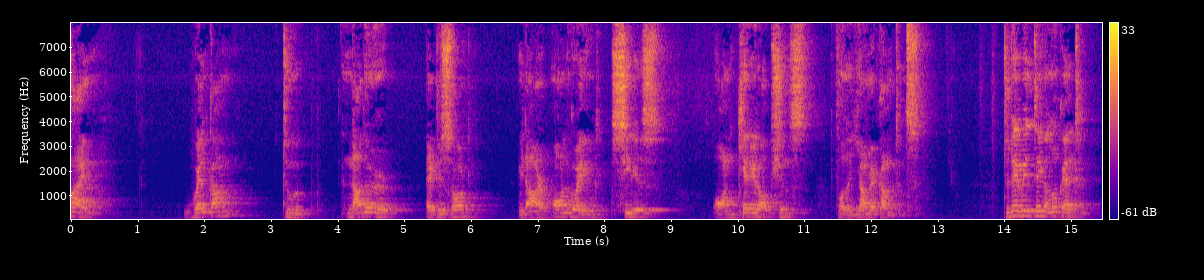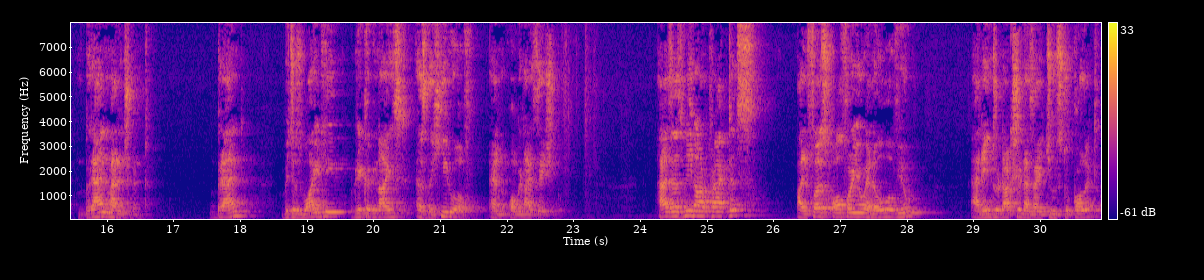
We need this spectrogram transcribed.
Hi, welcome to another episode in our ongoing series on career options for the young accountants. Today we'll take a look at brand management. Brand, which is widely recognized as the hero of an organization. As has been our practice, I'll first offer you an overview, an introduction as I choose to call it.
